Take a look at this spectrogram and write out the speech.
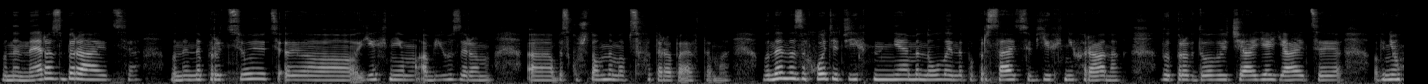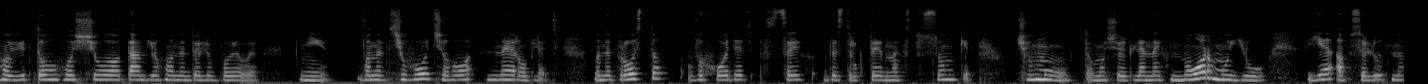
Вони не розбираються, вони не працюють е, їхнім аб'юзером, е, безкоштовними психотерапевтами. Вони не заходять в їхнє минуле і не поприсаються в їхніх ранах, виправдовуючи ай-яй-яй, це в нього від того, що там його недолюбили. Ні, вони чого чого не роблять. Вони просто виходять з цих деструктивних стосунків. Чому? Тому що для них нормою є абсолютно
